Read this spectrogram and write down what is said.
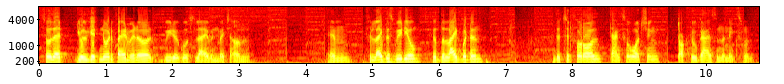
so that you'll get notified when whenever video goes live in my channel. And if you like this video hit the like button. That's it for all. Thanks for watching. Talk to you guys in the next one.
